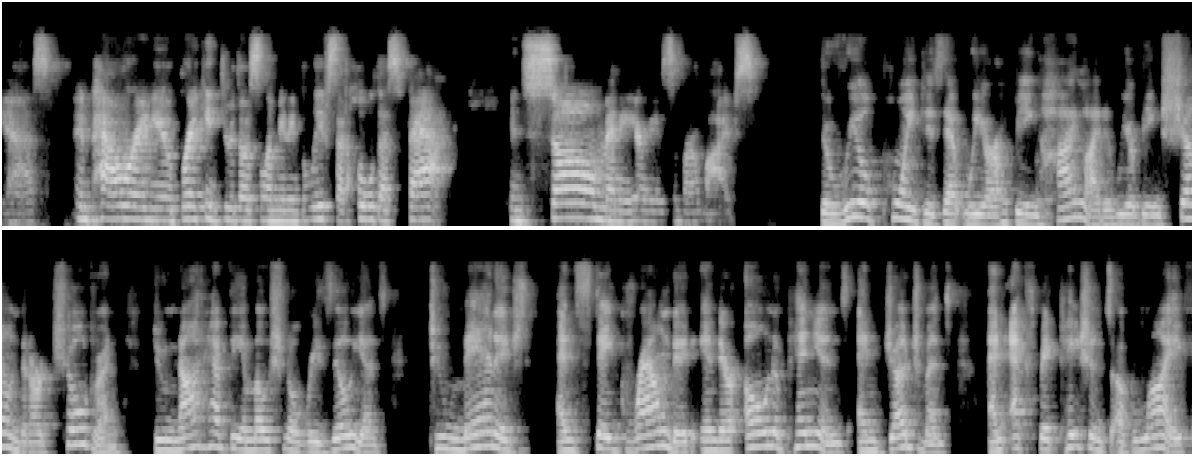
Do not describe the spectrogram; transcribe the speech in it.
Yes, empowering you, breaking through those limiting beliefs that hold us back in so many areas of our lives. The real point is that we are being highlighted, we are being shown that our children do not have the emotional resilience to manage and stay grounded in their own opinions and judgments and expectations of life.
